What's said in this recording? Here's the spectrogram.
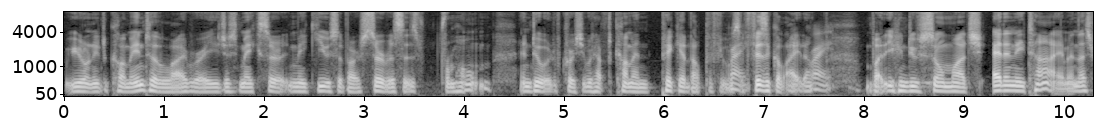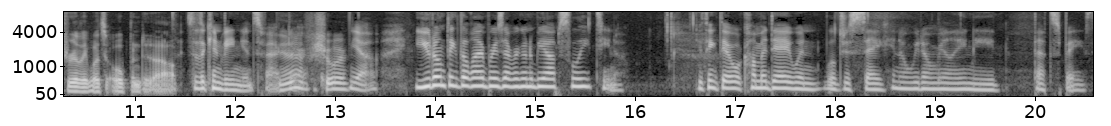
You don't need to come into the library. You just make cer- make use of our services from home and do it. Of course, you would have to come and pick it up if it was a physical item. Right. But you can do so much at any time, and that's really what's opened it up. So the convenience factor. Yeah, for sure. Yeah. You don't think the library is ever going to be obsolete, Tina? You think there will come a day when we'll just say, you know, we don't really need that space?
